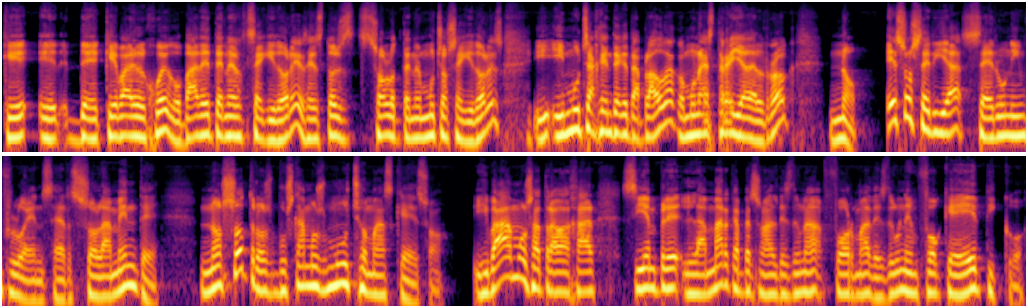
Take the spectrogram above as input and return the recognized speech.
que, eh, de qué va el juego. ¿Va de tener seguidores? ¿Esto es solo tener muchos seguidores y, y mucha gente que te aplauda como una estrella del rock? No. Eso sería ser un influencer solamente. Nosotros buscamos mucho más que eso. Y vamos a trabajar siempre la marca personal desde una forma, desde un enfoque ético.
